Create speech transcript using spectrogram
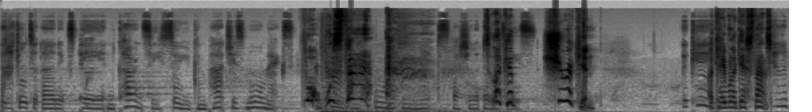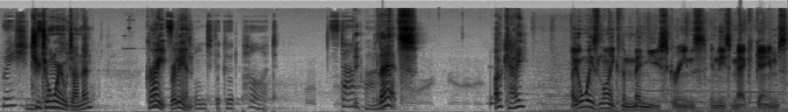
Battle to earn XP and currency so you can purchase more mechs. What was that? Special It's like a shuriken. Okay. Okay, well I guess that's tutorial done then. Great, Let's brilliant. On to the good part. Stand by. Let's. Okay. I always like the menu screens in these mech games,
